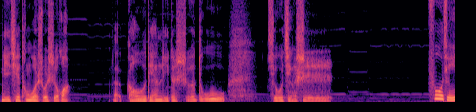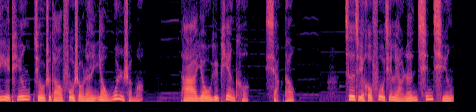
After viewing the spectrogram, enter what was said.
你且同我说实话，那糕点里的蛇毒究竟是？傅锦一听就知道傅守仁要问什么，他犹豫片刻，想到自己和父亲两人亲情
